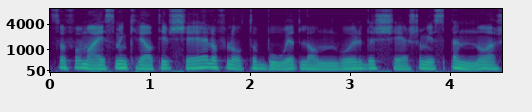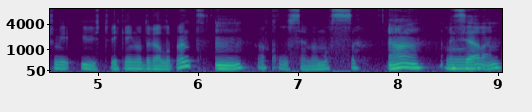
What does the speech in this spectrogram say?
Så for meg som en kreativ sjel å få lov til å bo i et land hvor det skjer så mye spennende, og det er så mye utvikling og development, Mm. da koser jeg meg masse. ja. Jeg Og- ser den.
